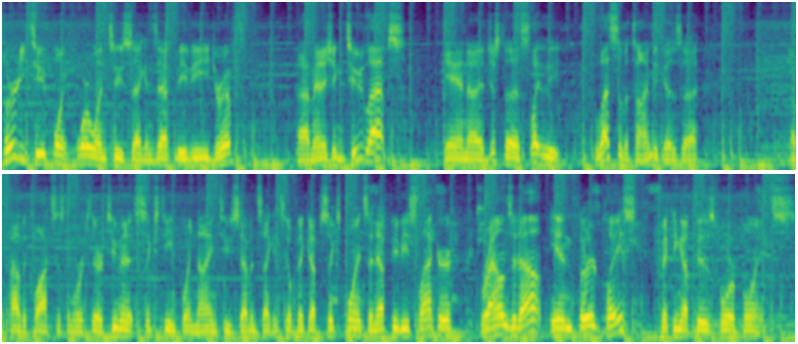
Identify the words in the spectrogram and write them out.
32.412 seconds. FPV Drift uh, managing two laps in uh, just a slightly less of a time because uh, of how the clock system works there. Two minutes, 16.927 seconds. He'll pick up six points, and FPV Slacker rounds it out in third place, picking up his four points.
